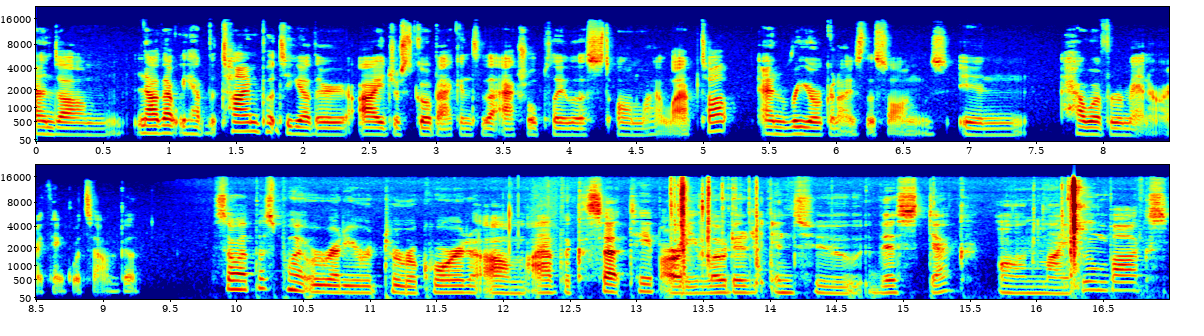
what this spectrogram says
And um, now that we have the time put together, I just go back into the actual playlist on my laptop and reorganize the songs in however manner I think would sound good. So at this point, we're ready to record. Um, I have the cassette tape already loaded into this deck on my boombox.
